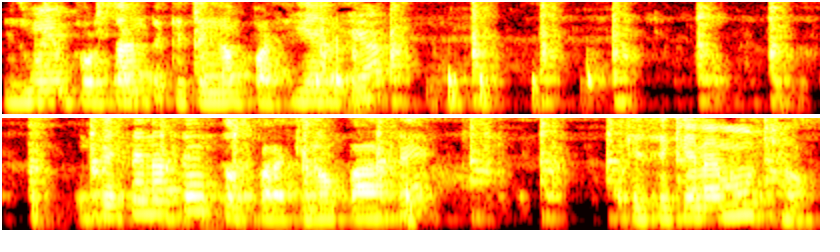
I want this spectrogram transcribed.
Es muy importante que tengan paciencia y que estén atentos para que no pase, que se queme mucho.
